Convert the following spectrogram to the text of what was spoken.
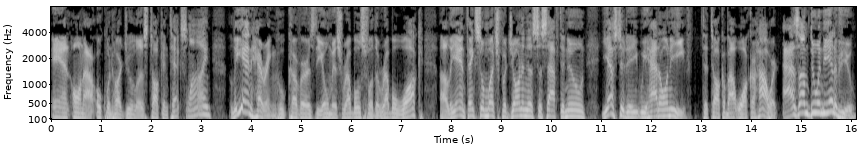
And on our Aucoin Hart Jewelers talking text line, Leanne Herring, who covers the Ole Miss Rebels for the Rebel Walk. Uh, Leanne, thanks so much for joining us this afternoon. Yesterday, we had on Eve to talk about Walker Howard. As I'm doing the interview,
